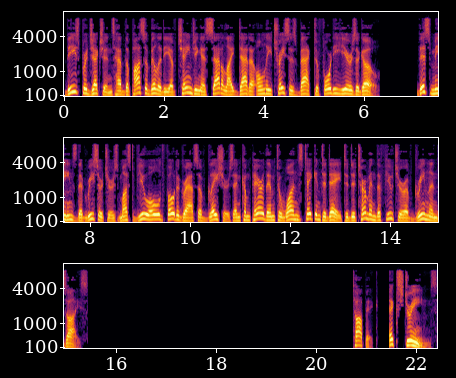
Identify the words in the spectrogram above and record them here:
These projections have the possibility of changing as satellite data only traces back to 40 years ago. This means that researchers must view old photographs of glaciers and compare them to ones taken today to determine the future of Greenland's ice. Topic: Extremes.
